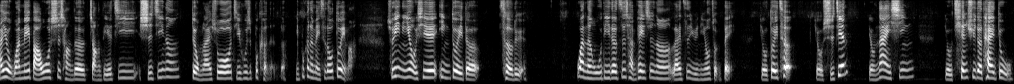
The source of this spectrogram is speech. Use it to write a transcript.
还有完美把握市场的涨跌机时机呢，对我们来说几乎是不可能的。你不可能每次都对嘛，所以你有些应对的策略。万能无敌的资产配置呢，来自于你有准备、有对策、有时间、有耐心。有谦虚的态度，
